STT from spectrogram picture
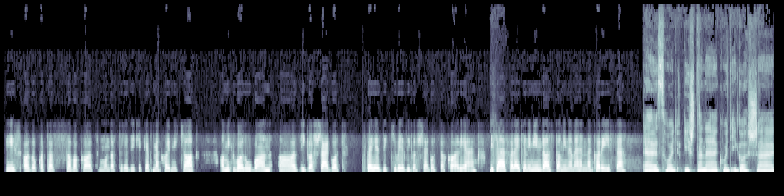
és azokat a szavakat, mondattöredékeket meghagyni csak, amik valóban az igazságot fejezik ki, vagy az igazságot takarják. És elfelejteni mindazt, ami nem ennek a része ez, hogy Istenek, hogy igazság,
